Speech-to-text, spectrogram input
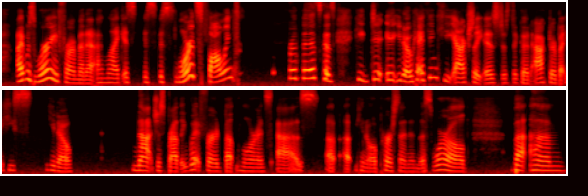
I was worried for a minute. I'm like, is is, is Lawrence falling for this? Because he did you know i think he actually is just a good actor but he's you know not just bradley whitford but lawrence as a, a, you know a person in this world. But um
